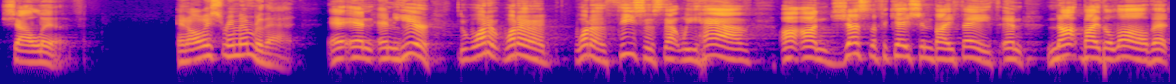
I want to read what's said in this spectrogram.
shall live. And always remember that. And, and, and here, what a, what, a, what a thesis that we have on justification by faith and not by the law that,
